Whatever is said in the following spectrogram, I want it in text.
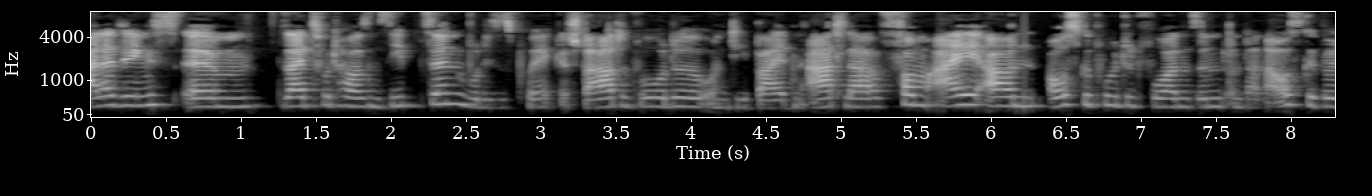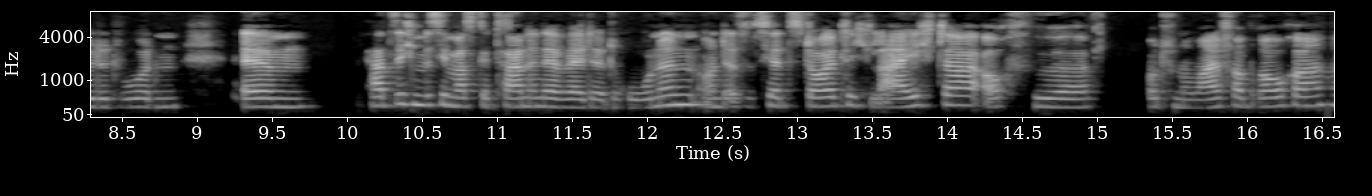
Allerdings ähm, seit 2017, wo dieses Projekt gestartet wurde und die beiden Adler vom Ei an ausgebrütet worden sind und dann ausgebildet wurden, ähm, hat sich ein bisschen was getan in der Welt der Drohnen und es ist jetzt deutlich leichter, auch für Autonormalverbraucher,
